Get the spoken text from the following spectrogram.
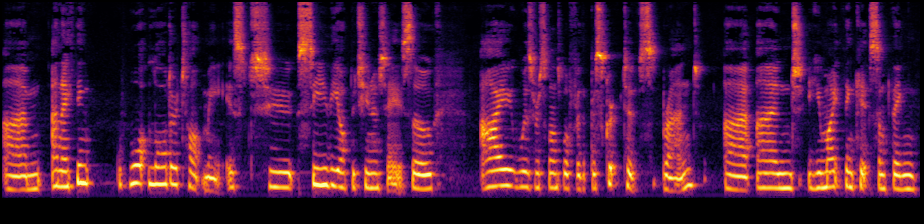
um, and I think what Lauder taught me is to see the opportunity. So I was responsible for the Prescriptives brand, uh, and you might think it's something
